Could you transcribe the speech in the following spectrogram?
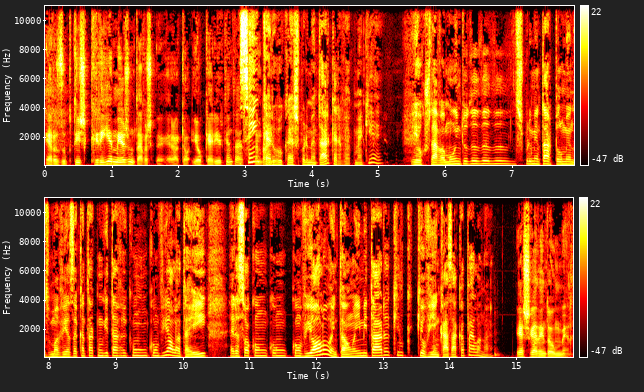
Eras o petisco que queria mesmo. Estavas, eu quero ir cantar. Sim, também. quero, quero experimentar, quero ver como é que é. Eu gostava muito de, de- de- de experimentar pelo menos uma vez a cantar com guitarra e com, com viola. Até aí era só com, com, com viola ou então a imitar aquilo que, que eu via em casa à capela, não é? É chegado então o momento.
